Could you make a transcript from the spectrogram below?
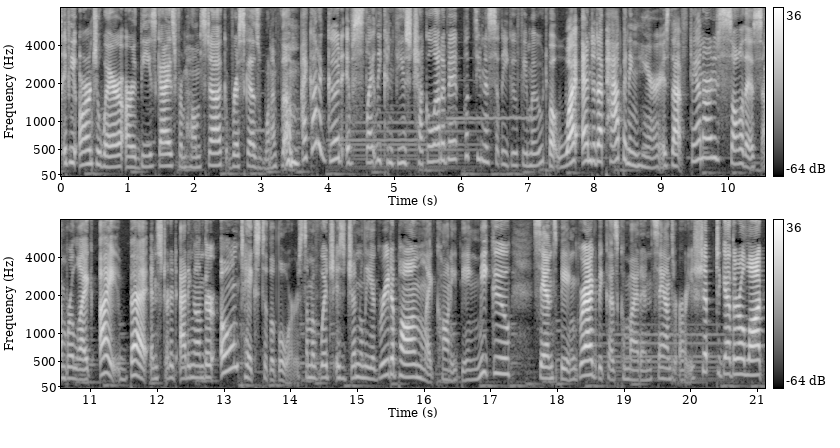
if you aren't aware, are these guys from Homestuck. Vriska is one of them. I got a good, if slightly confused chuckle out of it, puts you in a silly, goofy mood. But what ended up happening here is that fan artists saw this and were like, I bet, and started adding on their own takes to the lore, some of which is generally agreed upon, like Connie being Miku, Sans being Greg because Komaeda and Sans are already shipped together a lot,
